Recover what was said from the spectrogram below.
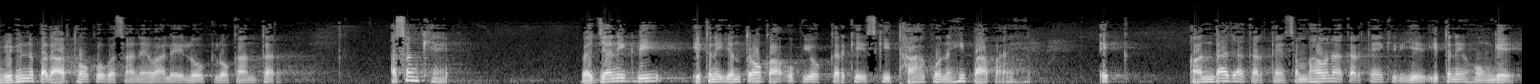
विभिन्न पदार्थों को बसाने वाले लोक लोकांतर असंख्य हैं। वैज्ञानिक भी इतने यंत्रों का उपयोग करके इसकी था को नहीं पा पाए हैं। एक अंदाज़ा करते हैं, संभावना करते हैं कि ये इतने होंगे।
